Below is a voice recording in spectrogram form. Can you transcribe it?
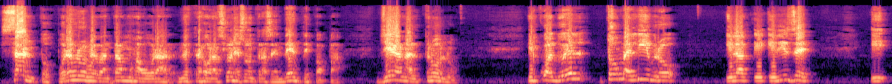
santos. Por eso los levantamos a orar. Nuestras oraciones son trascendentes, papá. Llegan al trono. Y cuando él toma el libro y, dice y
